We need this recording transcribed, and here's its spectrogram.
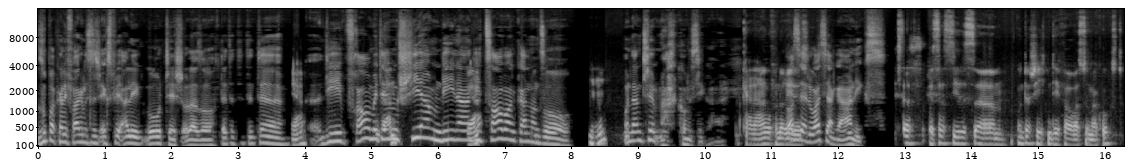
Superkalifragilistisch expialigotisch oder so. Ja. Äh, die Frau mit dem Schirm, die da, ja. die zaubern kann und so. Mhm. Und dann Jim, ach komm, ist egal. Keine Ahnung, von der Rede. Ja, du hast ja gar nichts. Ist das, ist das dieses ähm, Unterschichten-TV, was du immer guckst?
